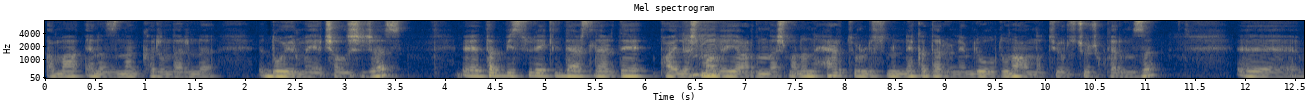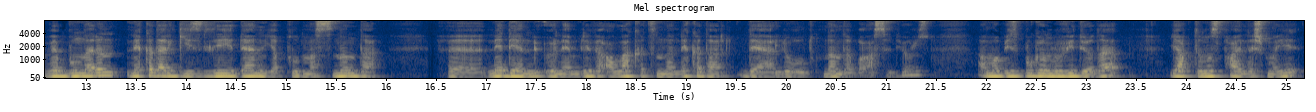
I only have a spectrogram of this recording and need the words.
ama en azından karınlarını doyurmaya çalışacağız. E, tabii biz sürekli derslerde paylaşma ve yardımlaşmanın her türlüsünün ne kadar önemli olduğunu anlatıyoruz çocuklarımıza. E, ve bunların ne kadar gizliden yapılmasının da e, ne denli önemli ve Allah katında ne kadar değerli olduğundan da bahsediyoruz. Ama biz bugün bu videoda yaptığımız paylaşmayı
